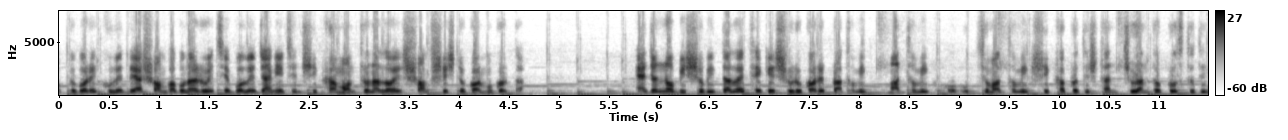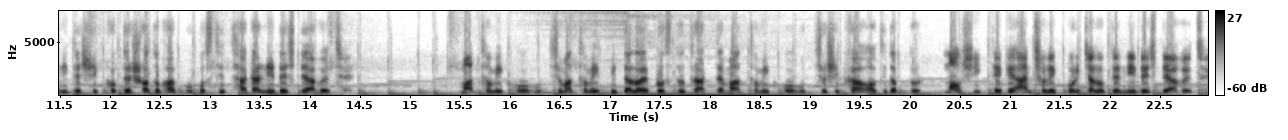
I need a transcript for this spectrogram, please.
অক্টোবরে খুলে দেওয়ার সম্ভাবনা রয়েছে বলে জানিয়েছেন শিক্ষা মন্ত্রণালয়ের সংশ্লিষ্ট কর্মকর্তা। এজন্য বিশ্ববিদ্যালয় থেকে শুরু করে প্রাথমিক মাধ্যমিক ও উচ্চ মাধ্যমিক শিক্ষা প্রতিষ্ঠান চূড়ান্ত প্রস্তুতি নিতে শিক্ষকদের শতভাগ উপস্থিত থাকার নির্দেশ দেওয়া হয়েছে। মাধ্যমিক ও উচ্চ মাধ্যমিক বিদ্যালয়ে প্রস্তুত রাখতে মাধ্যমিক ও উচ্চ শিক্ষা অধিদপ্তর মাউশিক থেকে আঞ্চলিক পরিচালকদের নির্দেশ দেওয়া হয়েছে।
